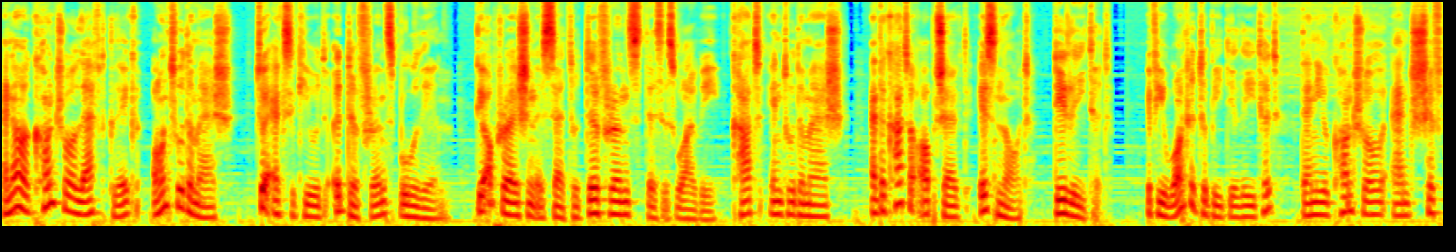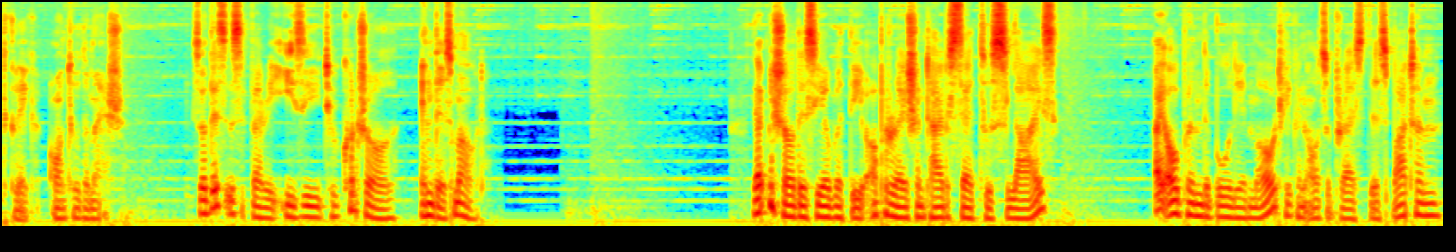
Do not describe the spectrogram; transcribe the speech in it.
And now I Ctrl left click onto the mesh to execute a difference boolean. The operation is set to difference, this is why we cut into the mesh, and the cutter object is not deleted. If you want it to be deleted, then you control and shift click onto the mesh. So this is very easy to control in this mode. Let me show this here with the operation type set to slice. I open the boolean mode, you can also press this button,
